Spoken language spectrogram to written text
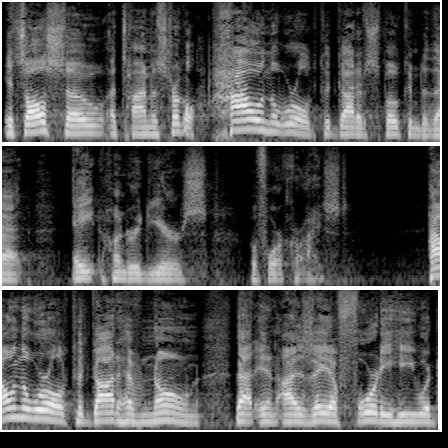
It's also a time of struggle. How in the world could God have spoken to that 800 years before Christ? How in the world could God have known that in Isaiah 40 he would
